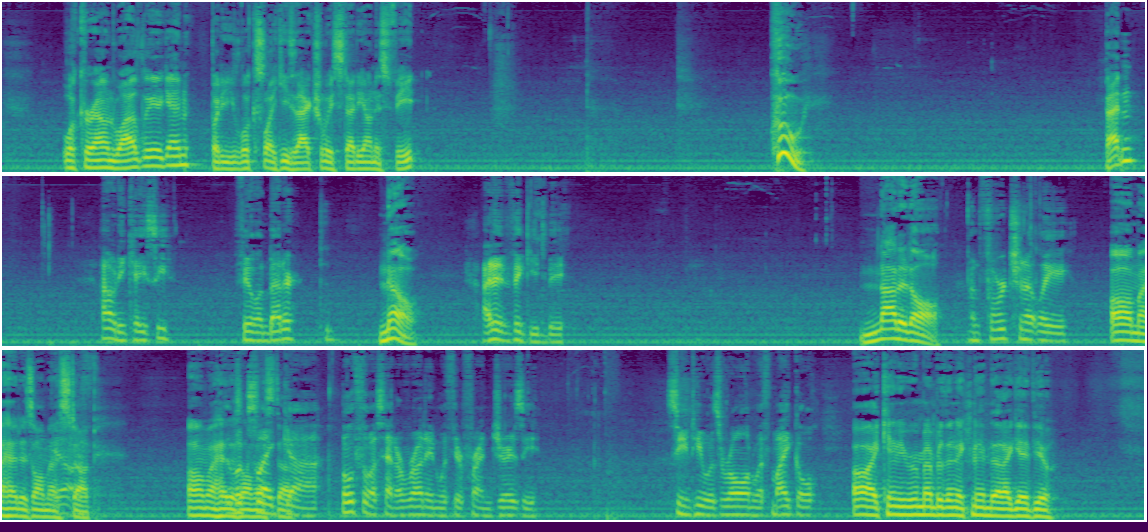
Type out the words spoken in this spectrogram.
look around wildly again, but he looks like he's actually steady on his feet. Whew! Patton? Howdy, Casey. Feeling better? No, I didn't think you'd be. not at all. Unfortunately, Oh, my head is all messed Yeah. up. Oh, my head is all messed like up. Looks uh, like both of us had a run-in with your friend Jersey. Seemed he was rolling with Michael. Oh, I can't even remember the nickname that I gave you.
